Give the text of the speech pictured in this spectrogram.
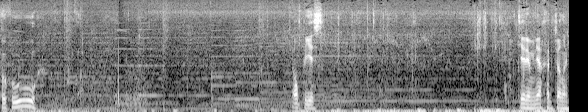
Фу-ху. Оп, есть. Теперь у меня харчонок.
